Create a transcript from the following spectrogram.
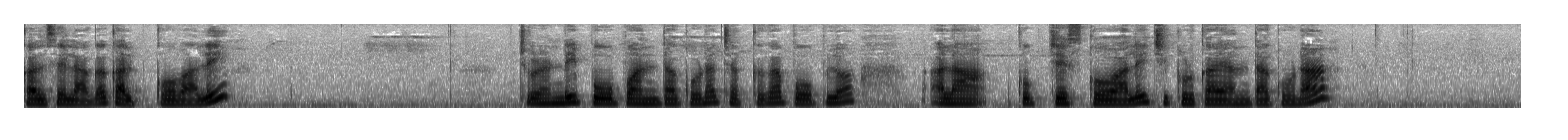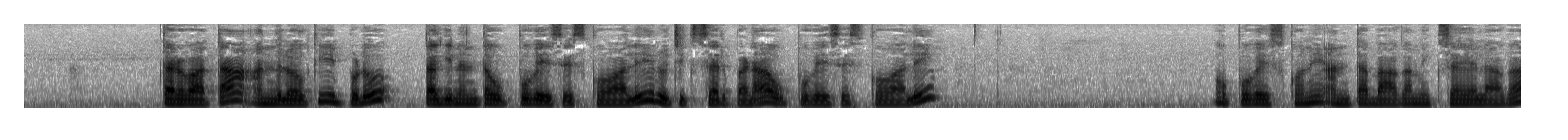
కలిసేలాగా కలుపుకోవాలి. చూడండి పోపు అంతా కూడా చక్కగా పోపులో అలా కుక్ చేసుకోవాలి. చిక్కుడుకాయ అంతా కూడా. తర్వాత అందులోకి ఇప్పుడు తగినంత ఉప్పు వేసేసుకోవాలి. రుచికి సరిపడా ఉప్పు వేసేసుకోవాలి. ఉప్పు వేసుకొని అంతా బాగా మిక్స్ అయ్యేలాగా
